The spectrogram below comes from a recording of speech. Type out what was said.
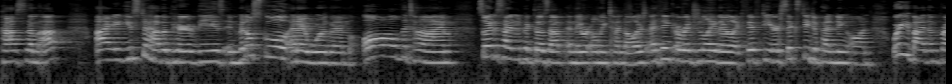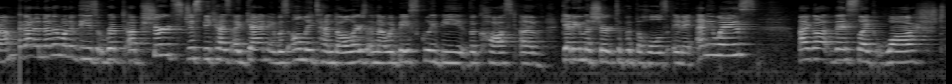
pass them up. I used to have a pair of these in middle school and I wore them all the time. So I decided to pick those up and they were only $10. I think originally they're like 50 or 60 depending on where you buy them from. I got another one of these ripped up shirts just because again it was only $10 and that would basically be the cost of getting the shirt to put the holes in it anyways. I got this like washed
